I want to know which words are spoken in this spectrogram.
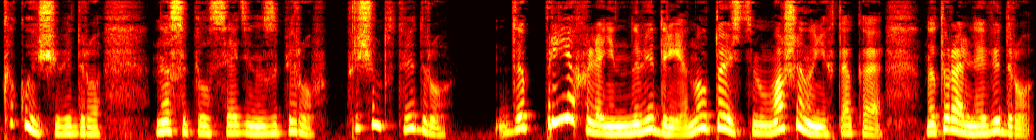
«Какое еще ведро?» — насыпался один из оперов. «При чем тут ведро?» «Да приехали они на ведре, ну, то есть машина у них такая, натуральное ведро».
